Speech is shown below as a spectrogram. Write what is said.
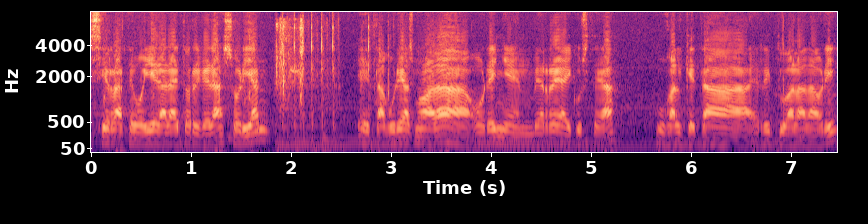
zirra zeboierara etorri gera, sorian, eta gure asmoa da oreinen berrea ikustea, ugalketa errituala da hori,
